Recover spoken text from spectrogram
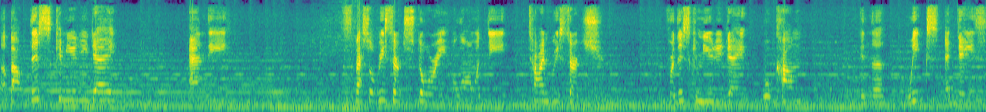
about this community day and the special research story along with the time research for this community day will come in the weeks and days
